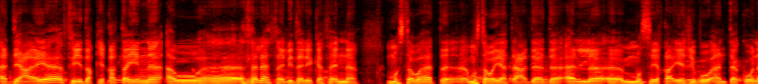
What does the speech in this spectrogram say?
الدعاية في دقيقتين أو ثلاثة لذلك فإن مستويات مستويات إعداد الموسيقى يجب أن تكون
